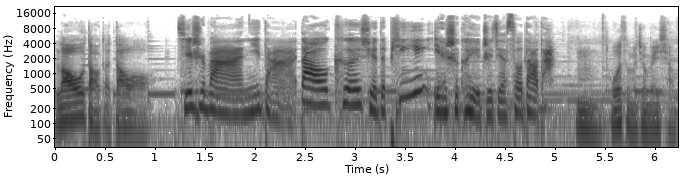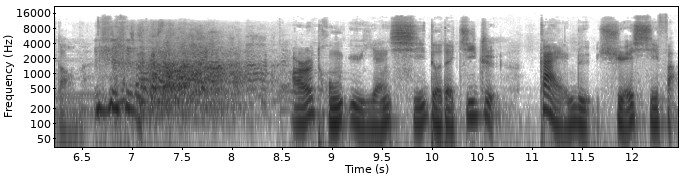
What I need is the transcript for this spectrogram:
唠叨的刀哦。其实吧，你打“刀科学”的拼音也是可以直接搜到的。嗯，我怎么就没想到呢？儿童语言习得的机制——概率学习法。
